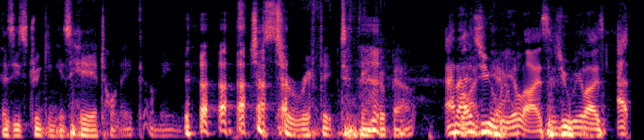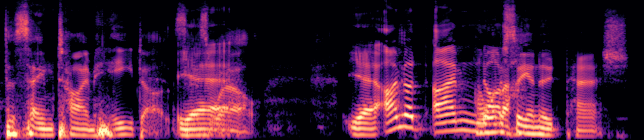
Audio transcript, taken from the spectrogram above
as he's drinking his hair tonic. I mean, it's just terrific to think about. And Right, as you yeah. realize, as you realize, at the same time he does as well. Yeah, I'm not. I'm I not. want to a- see a nude Pash.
